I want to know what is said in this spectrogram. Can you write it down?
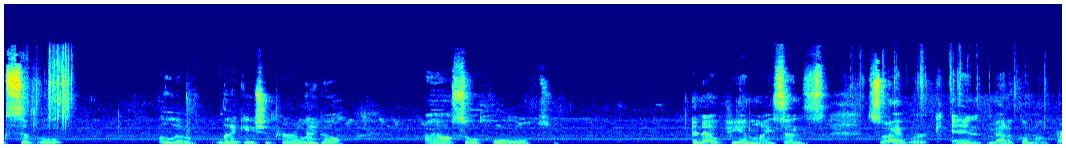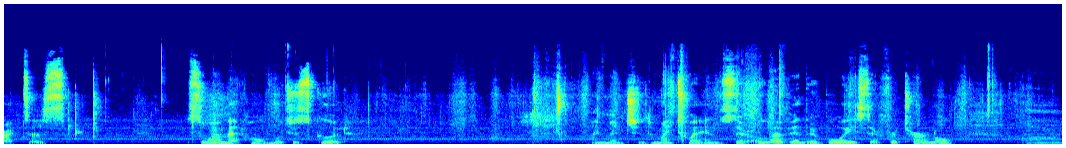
civil litigation paralegal. I also hold an LPN license, so I work in medical malpractice. So I'm at home, which is good. I mentioned my twins. They're 11. They're boys. They're fraternal. Um,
